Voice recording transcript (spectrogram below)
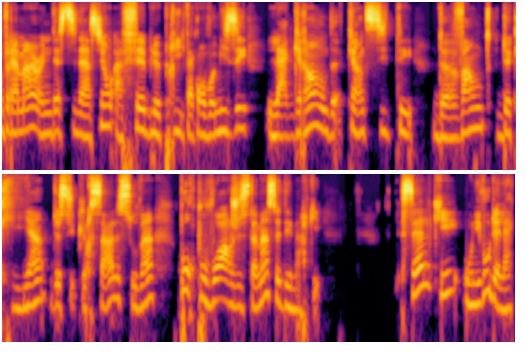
vraiment une destination à faible prix. Fait qu'on va miser la grande quantité de ventes de clients, de succursales souvent, pour pouvoir justement se démarquer. Celle qui est au niveau de la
